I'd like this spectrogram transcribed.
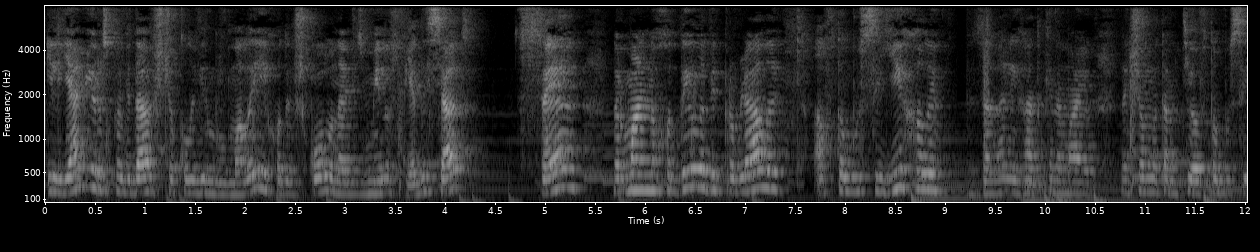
Ілля мій розповідав, що коли він був малий і ходив в школу навіть в мінус 50, все нормально ходили, відправляли, автобуси їхали. Взагалі гадки не маю, на чому там ті автобуси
